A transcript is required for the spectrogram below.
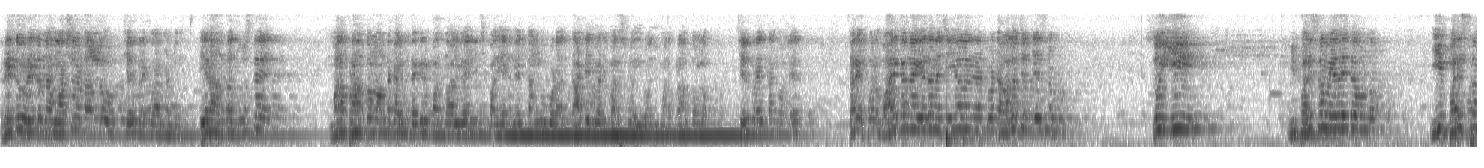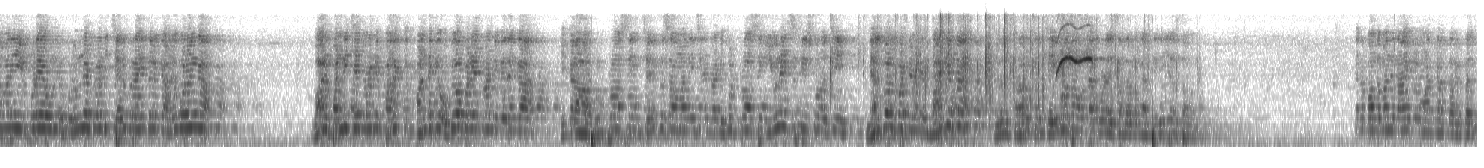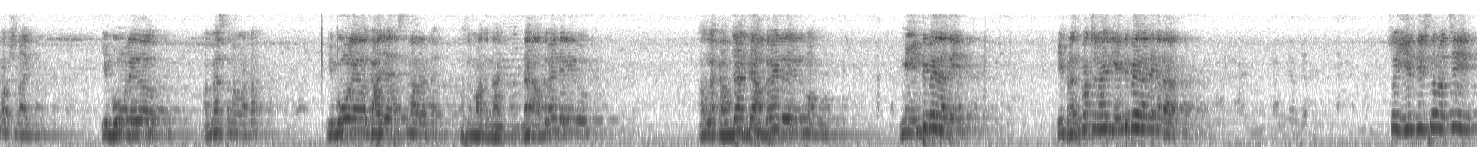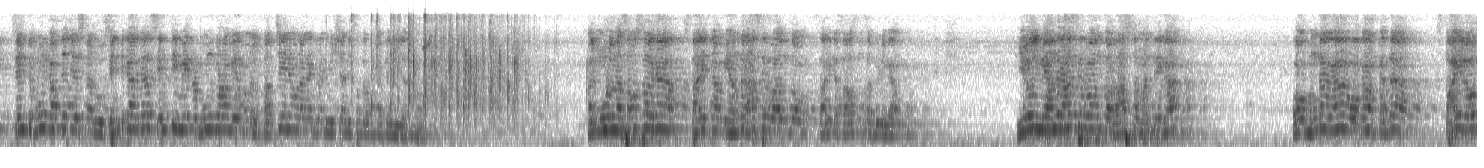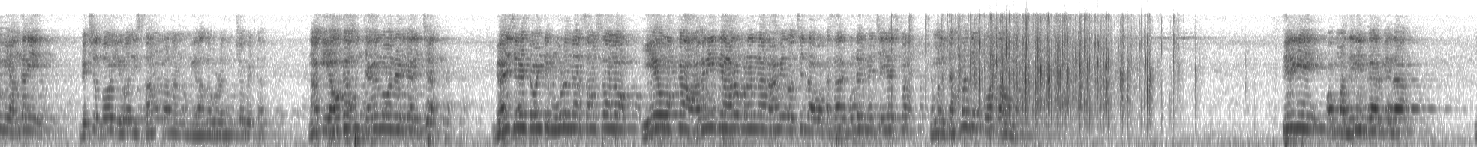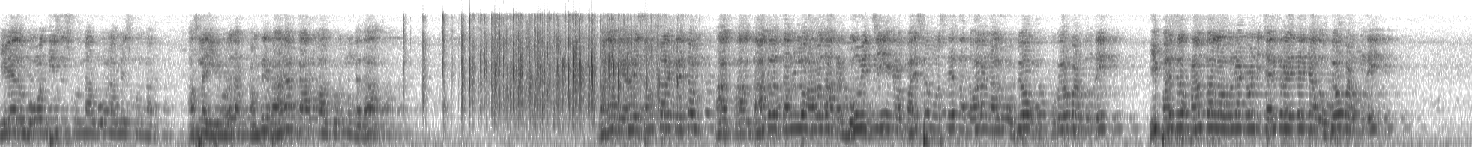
రెండు రెండున్నర లక్షల టన్నులు చెరుకు రిక్వైర్మెంట్ ఉంది. తీరా అంతా చూస్తే మన ప్రాంతంలో అంత కలిపి దగ్గర పద్నాలుగు వేల నుంచి పదిహేను వేల టన్నులు కూడా దాటేటువంటి పరిస్థితిలో ఈ రోజు మన ప్రాంతంలో చెరుకు రైతాంగం లేదు సరే పోనీ వారికన్నా ఏదైనా చేయాలనేటువంటి ఆలోచన చేసినప్పుడు సో ఈ ఈ పరిశ్రమ ఏదైతే ఉందో ఈ పరిశ్రమని ఇప్పుడే ఉన్న ఇప్పుడు ఉన్నటువంటి చెరుకు రైతులకి అనుగుణంగా వారు పండించేటువంటి పనకి పంటకి ఉపయోగపడేటువంటి విధంగా ఇక్కడ ఫుడ్ ప్రాసెసింగ్ చెరుకు సంబంధించినటువంటి ఫుడ్ ప్రాసెసింగ్ యూనిట్స్ తీసుకుని వచ్చి నెలకొల్పేటువంటి బాధ్యత ఈరోజు ప్రభుత్వం చేయబోతా ఉందని కూడా ఈ సందర్భంగా తెలియజేస్తా ఉన్నాం. కానీ కొంతమంది నాయకులు మాట్లాడతారు ప్రతిపక్ష నాయకులు. ఈ భూములు ఏదో అమ్మేస్తున్నామట ఈ భూములు ఏదో కాజేస్తున్నారంట. అసలు మాకు దాని దాని అర్థమే తెలియదు అసలు కబ్జా అంటే అర్థమైతే తెలియదు మాకు. మీ ఇంటి పేరు అది. ఈ ప్రతిపక్ష నాయకులు ఇంటి పేరు అదే కదా? సో ఈయన తీసుకొని వచ్చి సెంట్ భూమి కబ్జా చేసినారు. నువ్వు సెంటు కాదు కదా సెంటీమీటర్ భూమి కూడా మీరు మమ్మల్ని టచ్ చేయనివ్వను అనేటువంటి విషయాన్ని సందర్భంగా తెలియజేస్తున్నాం. అది మూడున్నర సంవత్సరాలుగా స్థానికంగా మీ అందరి ఆశీర్వాదంతో స్థానిక శాసనసభ్యుడిగా ఈరోజు మీ అందరి ఆశీర్వాదంతో రాష్ట్ర మంత్రిగా ఒక హుందాగా ఒక పెద్ద స్థాయిలో మీ అందరి భిక్షతో ఈరోజు ఈ స్థానంలో నన్ను మీరందరూ కూడా నిల్చోబెట్టారు. నాకు ఈ అవకాశం జగన్మోహన్ రెడ్డి గారు ఇచ్చారు. గడిచినటువంటి మూడున్నర సంవత్సరాల్లో ఏ ఒక్క అవినీతి ఆరోపణ నా మీద వచ్చిందా ఒక్కసారి గుండెలు మీద చేసుకొని మిమ్మల్ని చెప్పమని చెప్పి కోరుతా ఉన్నా. తిరిగి ఒక మా దిలీప్ గారి మీద ఈరోజు భూములు తీసేసుకుంటున్నారు భూములు అమ్మేసుకుంటున్నారు. అసలు ఈ రోజు ఆ కంపెనీ రావడానికి కారణం వాళ్ళ కుటుంబం కదా. దాదాపు ఇరవై సంవత్సరాల క్రితం ఆ ఆ తాతల తనులు ఆ రోజు అక్కడ భూమి ఇచ్చి ఇక్కడ పరిశ్రమ వస్తే తద్వారా నలుగురు ఉపయోగ ఉపయోగపడుతుంది. ఈ పరిసర ప్రాంతాల్లో ఉన్నటువంటి చరిత్ర రైతులకి అది ఉపయోగపడుతుంది.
